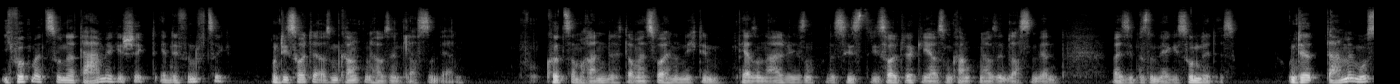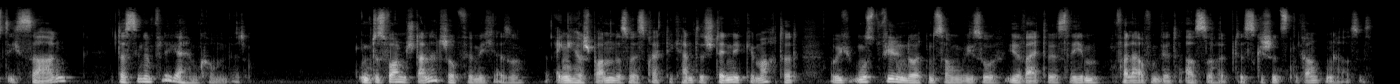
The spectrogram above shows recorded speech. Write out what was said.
Ich wurde mal zu einer Dame geschickt, Ende 50, und die sollte aus dem Krankenhaus entlassen werden. Kurz am Rande, damals war ich noch nicht im Personalwesen. Das hieß, die sollte wirklich aus dem Krankenhaus entlassen werden, weil sie ein bisschen mehr gesundet ist. Und der Dame musste ich sagen, dass sie in ein Pflegeheim kommen wird. Und das war ein Standardjob für mich. Also eigentlich auch spannend, dass man als Praktikant das ständig gemacht hat. Aber ich musste vielen Leuten sagen, wie so ihr weiteres Leben verlaufen wird außerhalb des geschützten Krankenhauses.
